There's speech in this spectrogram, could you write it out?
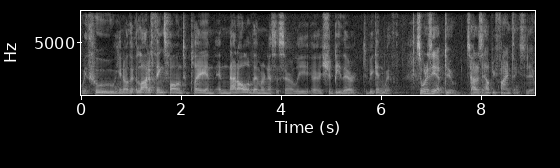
with who, you know, a lot of things fall into play, and, and not all of them are necessarily uh, should be there to begin with. So what does the app do? So how does it help you find things to do?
